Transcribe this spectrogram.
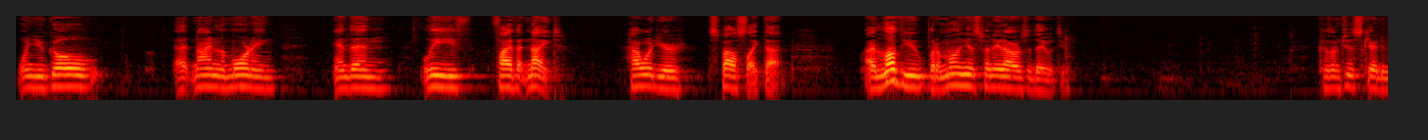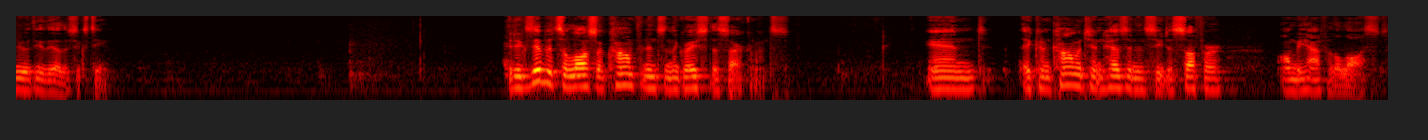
when you go at 9 in the morning and then leave 5 at night. How would your spouse like that? I love you, but I'm only going to spend 8 hours a day with you because I'm too scared to be with you the other 16. It exhibits a loss of confidence in the grace of the sacraments and a concomitant hesitancy to suffer on behalf of the lost.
